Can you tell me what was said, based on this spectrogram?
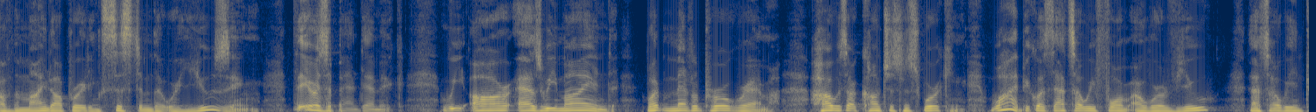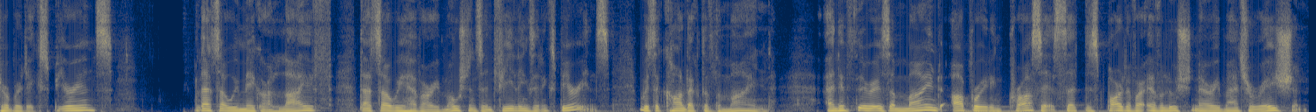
of the mind operating system that we're using. There is a pandemic. We are as we mind. What mental program? How is our consciousness working? Why? Because that's how we form our worldview. That's how we interpret experience. That's how we make our life. That's how we have our emotions and feelings and experience with the conduct of the mind. And if there is a mind operating process that is part of our evolutionary maturation,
